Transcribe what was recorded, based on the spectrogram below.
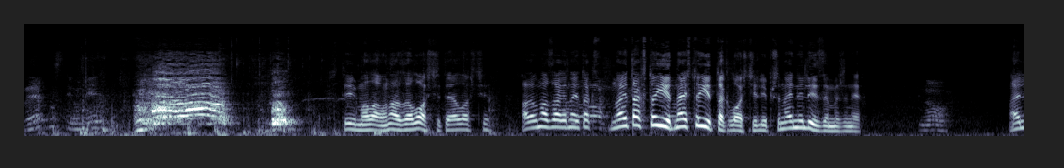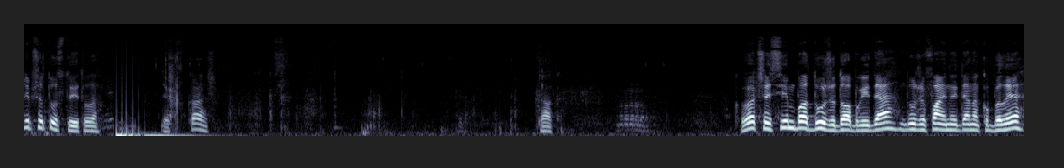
Випусти мені. Стій, мала, вона за лощі, те лощі. Але вона зараз навіть так, навіть так стоїть, навіть стоїть так лощі ліпше, навіть не лізе між них. Ну. А ліпше тут стоїть туди. Як скажеш. Так. Коротше, Сімба дуже добре йде, дуже файно йде на кобили.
